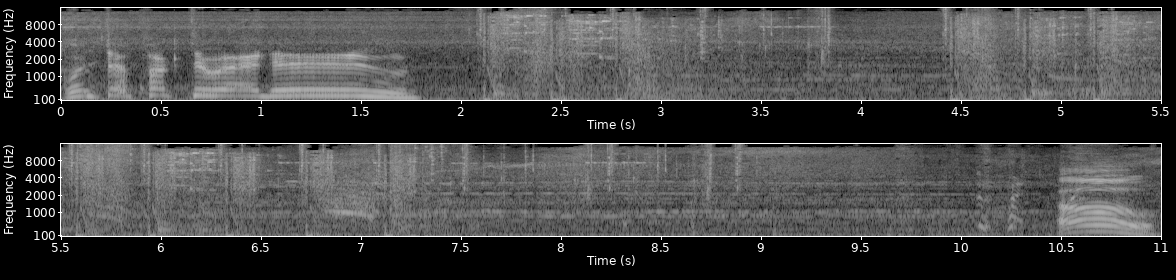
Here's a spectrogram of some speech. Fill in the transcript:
What the fuck do I do? Oh,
